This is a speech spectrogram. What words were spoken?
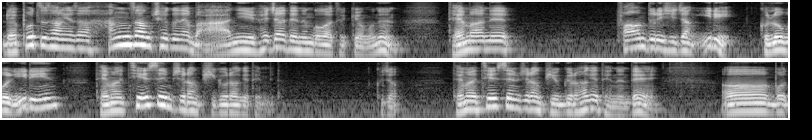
레포트 상에서 항상 최근에 많이 회자되는 것 같을 경우는 대만의 파운드리 시장 1위 글로벌 1위인 대만 TSMC랑 비교를 하게 됩니다. 그죠? 대만 TSMC랑 비교를 하게 되는데 어 뭐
